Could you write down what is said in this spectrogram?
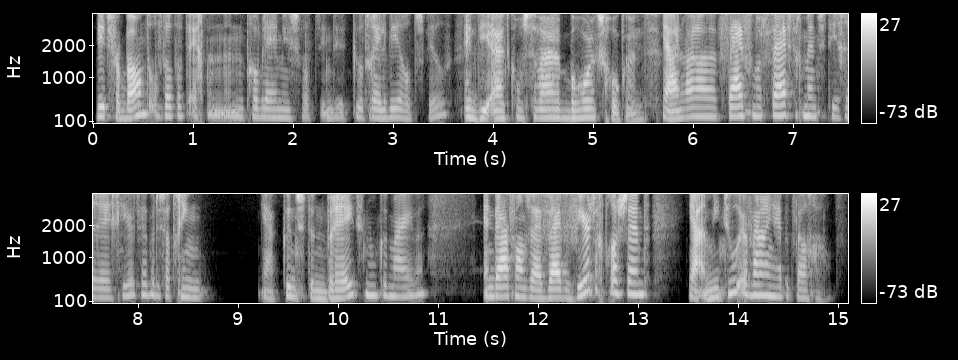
dit verband. Of dat het echt een, een probleem is wat in de culturele wereld speelt. En die uitkomsten waren behoorlijk schokkend. Ja, er waren 550 mensen die gereageerd hebben. Dus dat ging ja, kunstenbreed, noem ik het maar even. En daarvan zei 45% ja, een MeToo-ervaring heb ik wel gehad.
